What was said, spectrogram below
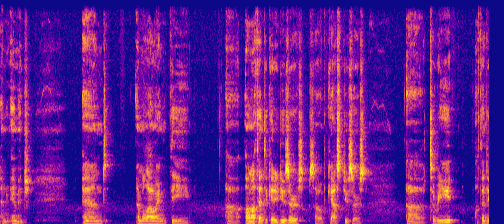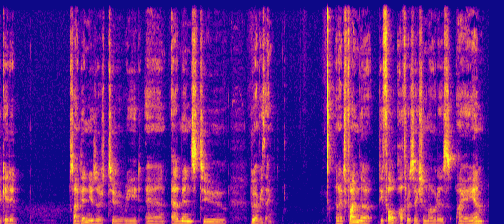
and an image. And I'm allowing the uh, unauthenticated users, so guest users, uh, to read, authenticated signed in users to read, and admins to do everything. And I define the default authorization mode as IAM,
